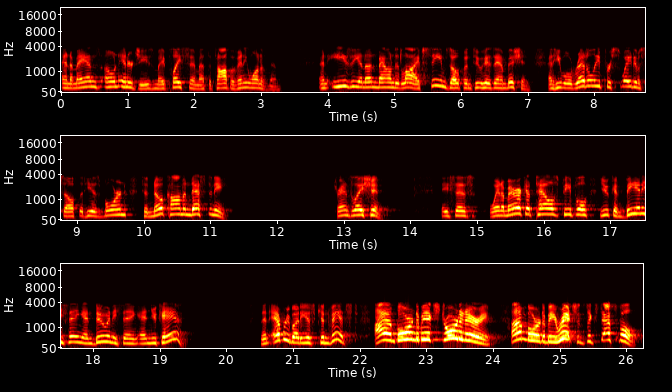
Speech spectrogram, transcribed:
and a man's own energies may place him at the top of any one of them, an easy and unbounded life seems open to his ambition, and he will readily persuade himself that he is born to no common destiny. Translation He says, When America tells people you can be anything and do anything, and you can then everybody is convinced I am born to be extraordinary. I'm born to be rich and successful.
